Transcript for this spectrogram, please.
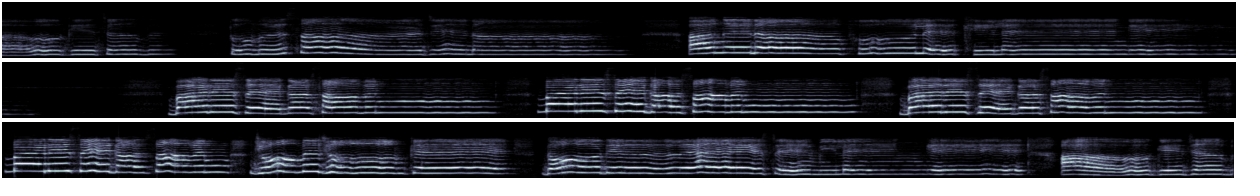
आओगे जब तुम साजना। अंगना फूल खिलेंगे। बरसेगा जब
